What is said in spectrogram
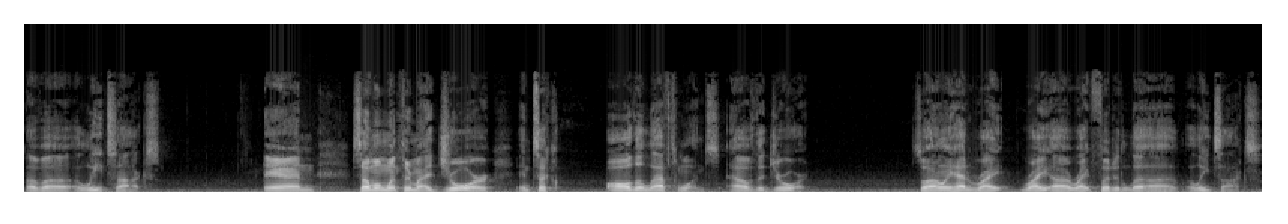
of uh, elite socks, and someone went through my drawer and took all the left ones out of the drawer. So I only had right right uh, right footed uh, elite socks.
